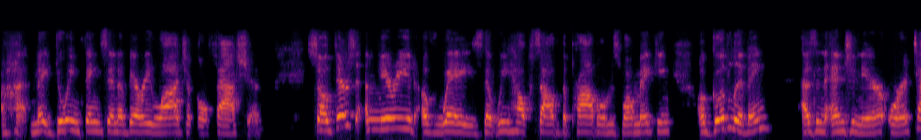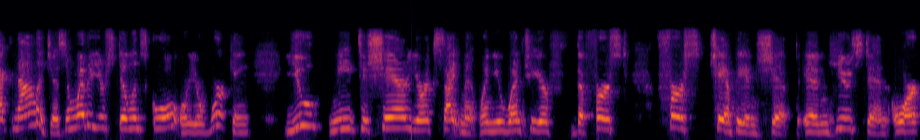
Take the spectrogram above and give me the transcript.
doing things in a very logical fashion. So there's a myriad of ways that we help solve the problems while making a good living as an engineer or a technologist. And whether you're still in school or you're working, you need to share your excitement when you went to your the first first championship in Houston or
